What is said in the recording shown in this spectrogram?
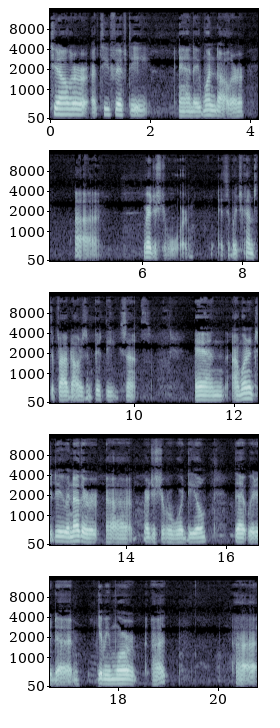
two dollar, a two fifty, and a one dollar uh, register reward, which comes to five dollars and fifty cents. And I wanted to do another uh, register reward deal that would uh, give me more, uh, uh,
